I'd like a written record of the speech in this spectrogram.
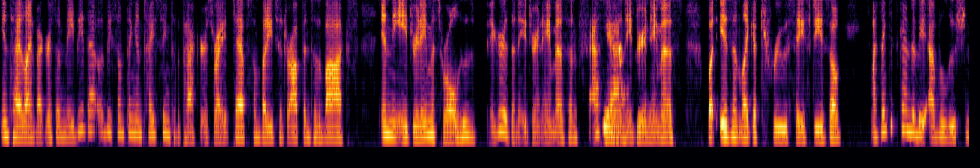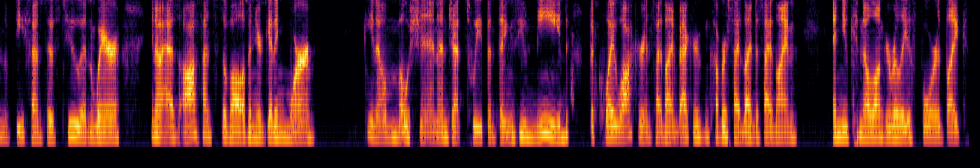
inside linebackers. And maybe that would be something enticing to the Packers, right? To have somebody to drop into the box in the Adrian Amos role who's bigger than Adrian Amos and faster yeah. than Adrian Amos, but isn't like a true safety. So I think it's kind of the evolution of defenses too, and where, you know, as offenses evolve and you're getting more you know, motion and jet sweep and things, you need the Quay Walker inside linebacker who can cover sideline to sideline. And you can no longer really afford like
